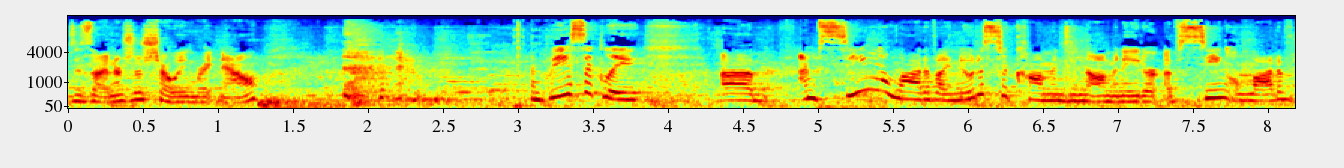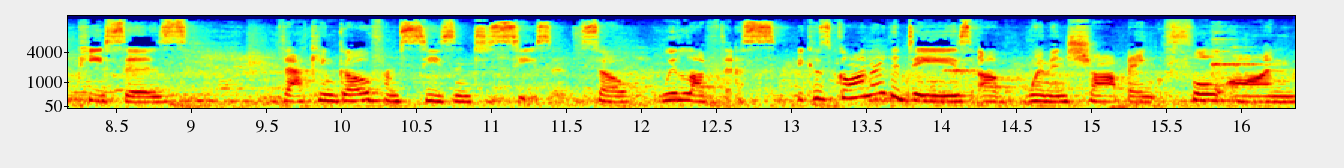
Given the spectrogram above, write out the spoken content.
designers are showing right now. and basically, um, I'm seeing a lot of, I noticed a common denominator of seeing a lot of pieces that can go from season to season. So we love this because gone are the days of women shopping full on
